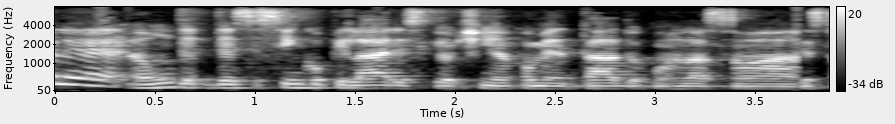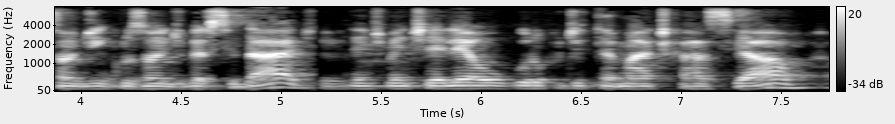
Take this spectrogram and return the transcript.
ele é um desses cinco pilares que eu tinha comentado com relação à questão de inclusão e diversidade. Evidentemente, ele é o grupo de temática racial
